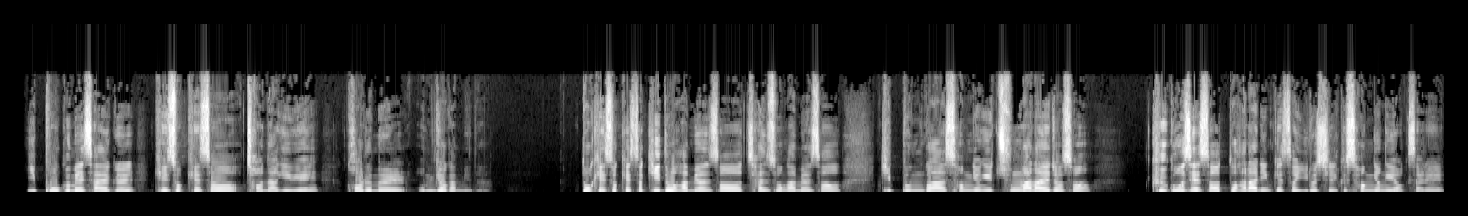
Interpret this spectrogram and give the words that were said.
이 복음의 사역을 계속해서 전하기 위해 걸음을 옮겨갑니다. 또 계속해서 기도하면서 찬송하면서 기쁨과 성령이 충만하여져서 그곳에서 또 하나님께서 이루실 그 성령의 역사를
